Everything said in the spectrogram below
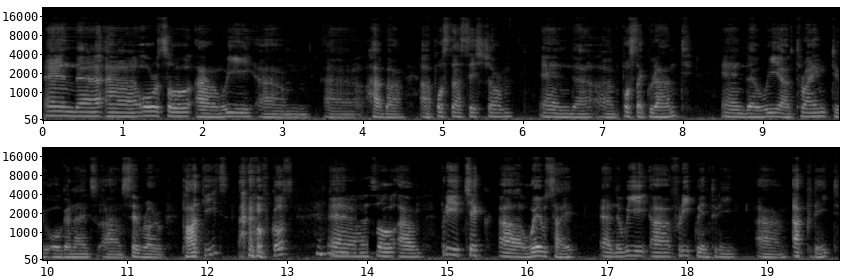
And uh, uh, also uh, we um, uh, have a, a poster session and uh, a poster grant. And uh, we are trying to organize uh, several parties, of course. uh, so um, please check our website and we uh, frequently um, update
